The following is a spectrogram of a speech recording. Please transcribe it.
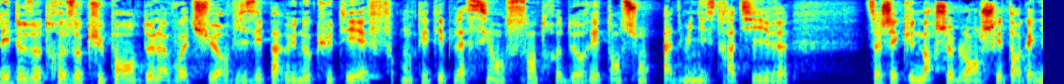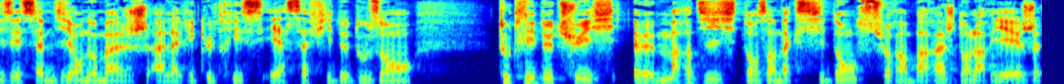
Les deux autres occupants de la voiture visés par une OQTF ont été placés en centre de rétention administrative. Sachez qu'une marche blanche est organisée samedi en hommage à l'agricultrice et à sa fille de 12 ans. Toutes les deux tuées euh, mardi dans un accident sur un barrage dans l'Ariège.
